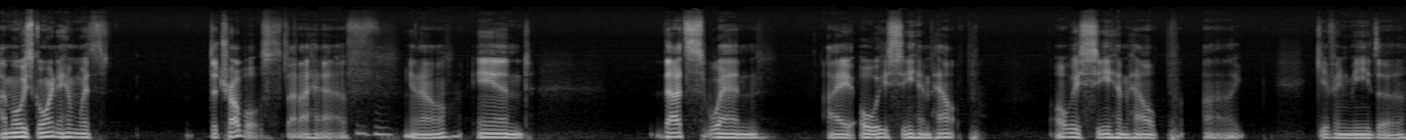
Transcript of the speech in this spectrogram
I'm always going to Him with the troubles that I have. You know, and that's when I always see Him help. Always see Him help, uh, giving me the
